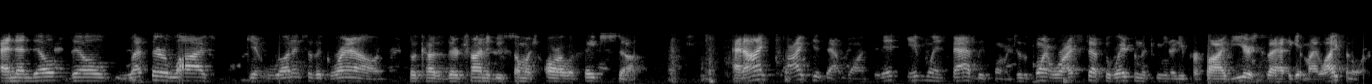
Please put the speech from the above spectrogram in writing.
and then they'll they'll let their lives get run into the ground because they're trying to do so much RLSH stuff. And I I did that once, and it it went badly for me to the point where I stepped away from the community for five years because I had to get my life in order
